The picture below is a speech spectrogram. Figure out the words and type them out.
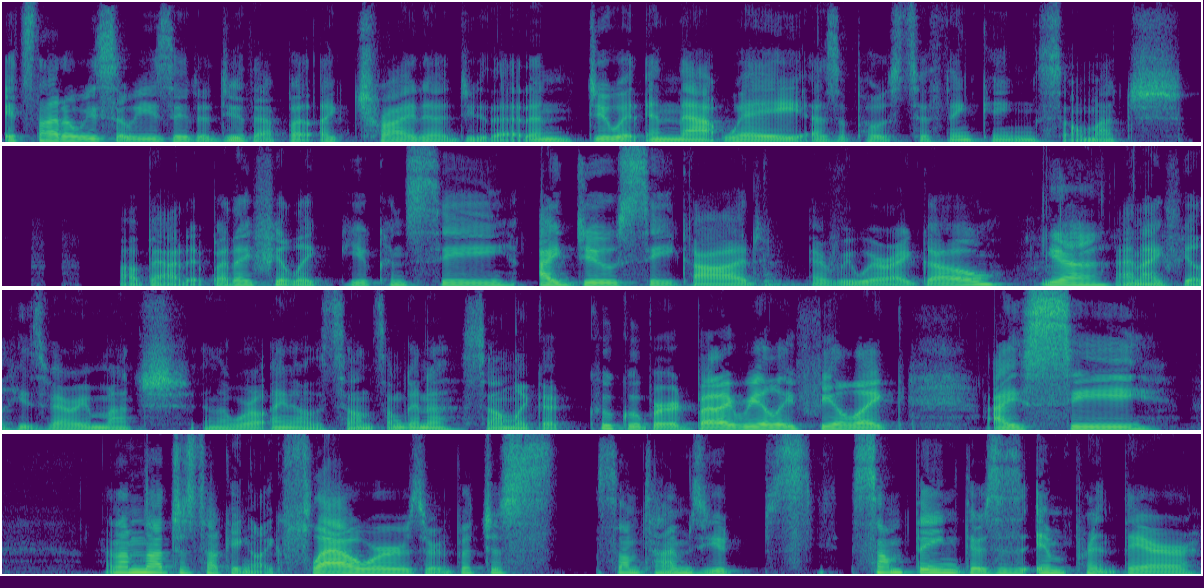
it's not always so easy to do that. But like try to do that and do it in that way as opposed to thinking so much about it. But I feel like you can see I do see God everywhere I go Yeah. and I feel he's very much in the world. I know it sounds I'm going to sound like a cuckoo bird, but I really feel like I see, and I'm not just talking like flowers or, but just sometimes you something there's this imprint there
